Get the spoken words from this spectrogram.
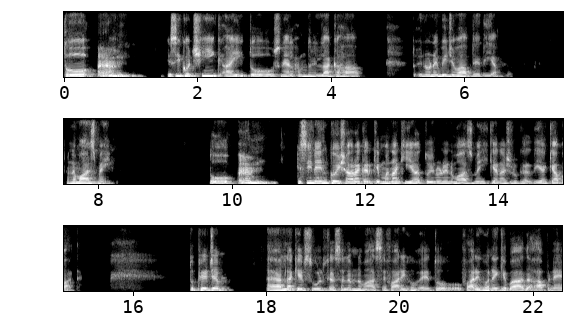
तो किसी को छींक आई तो उसने अल्हम्दुलिल्लाह कहा तो इन्होंने भी जवाब दे दिया, नमाज़ में ही। तो किसी ने इनको इशारा करके मना किया तो इन्होंने नमाज़ में ही कहना शुरू कर दिया, क्या बात है। तो फिर जब अल्लाह के रसूल वसल्लम नमाज़ से फारिग हुए तो फारिग होने के बाद आपने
